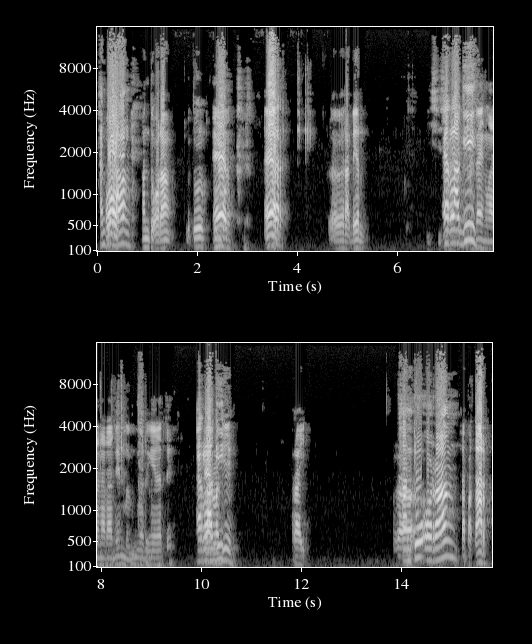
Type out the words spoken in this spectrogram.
Hantu Oh. orang. hantu orang betul R. R Eh, Raden R lagi. Raden bagus. R lagi. Rai Hantu orang. Rapatar.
